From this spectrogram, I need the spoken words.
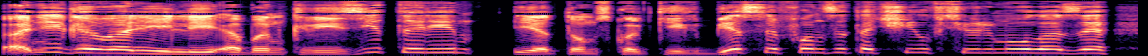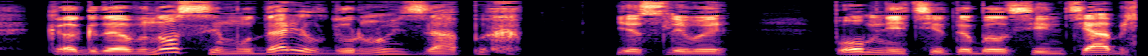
Они говорили об инквизиторе и о том, скольких бесов он заточил в тюрьму Лазе, когда в нос им ударил дурной запах. Если вы помните, это был сентябрь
